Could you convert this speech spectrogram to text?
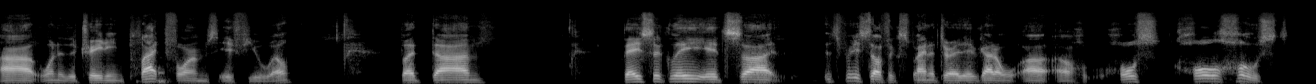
uh, one of the trading platforms, if you will. But um, basically, it's uh, it's pretty self-explanatory. They've got a, a, a host, whole host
